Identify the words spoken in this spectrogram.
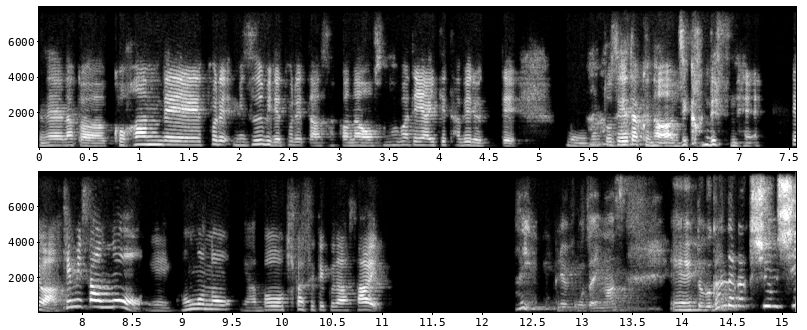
ね、なんか、湖畔で取れ、湖で取れた魚をその場で焼いて食べるって、もう本当贅沢な時間ですね。では、明美さんの、え今後の野望を聞かせてください。はい、ありがとうございます。えっ、ー、と、ウガンダ学習支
